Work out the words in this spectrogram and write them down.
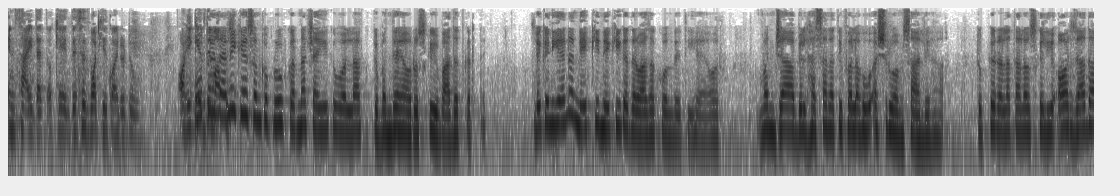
inside that okay this is what he going to do or he give them any case ان کو پروو کرنا چاہیے کہ وہ اللہ کے بندے ہیں اور اس کی عبادت کرتے ہیں لیکن یہ نا نیکی نیکی کا دروازہ کھول دیتی ہے اور منجا بالحسن ون جا بلحسن اشروہ تو پھر اللہ تعالیٰ اس کے لیے اور زیادہ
